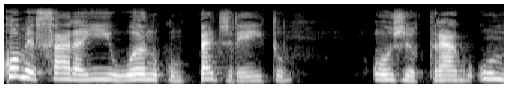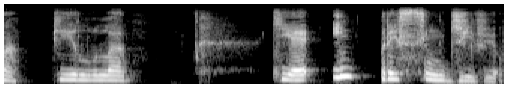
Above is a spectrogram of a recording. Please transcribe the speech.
começar aí o ano com o pé direito, hoje eu trago uma pílula que é imprescindível.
